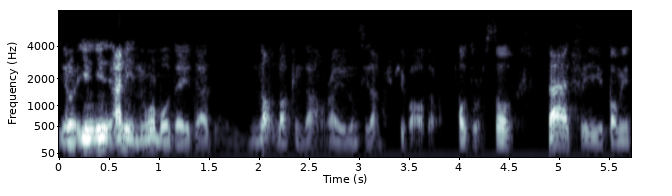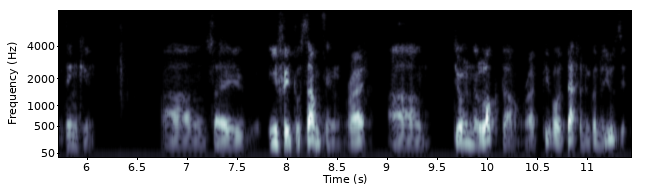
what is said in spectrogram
you know, in, in any normal day that not locking down, right? You don't see that much people outdoor, outdoors. So that actually got me thinking. Um, say if we do something right um, during the lockdown, right, people are definitely going to use it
